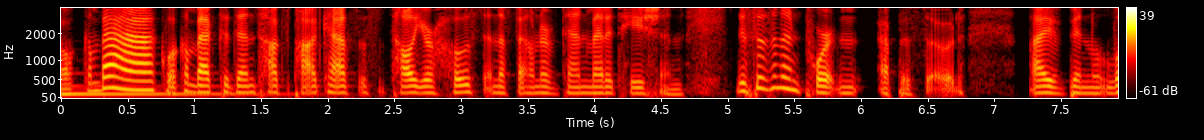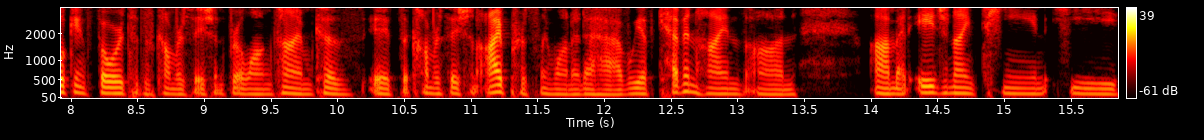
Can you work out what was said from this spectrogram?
Welcome back. Welcome back to Den Talks podcast. This is Tal, your host and the founder of Den Meditation. This is an important episode. I've been looking forward to this conversation for a long time because it's a conversation I personally wanted to have. We have Kevin Hines on. Um, at age 19, he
